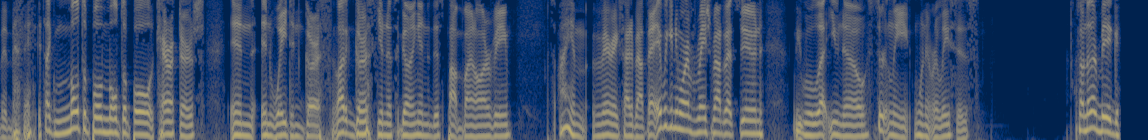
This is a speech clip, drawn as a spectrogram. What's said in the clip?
It's like multiple, multiple characters in in weight and girth. A lot of girth units going into this pop vinyl RV. So I am very excited about that. If we get any more information about that soon, we will let you know. Certainly when it releases. So another big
